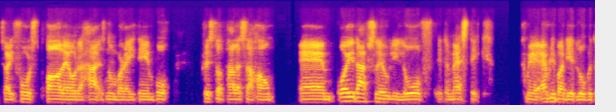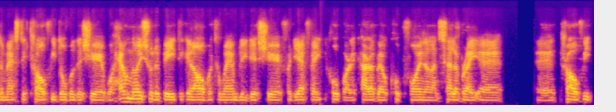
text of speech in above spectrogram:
sorry, forced ball out of hat is number 18, but Crystal Palace at home. Um, I'd absolutely love a domestic. Come here, everybody would love a domestic trophy double this year. But how nice would it be to get over to Wembley this year for the FA Cup or the Carabao Cup final and celebrate a, a trophy?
